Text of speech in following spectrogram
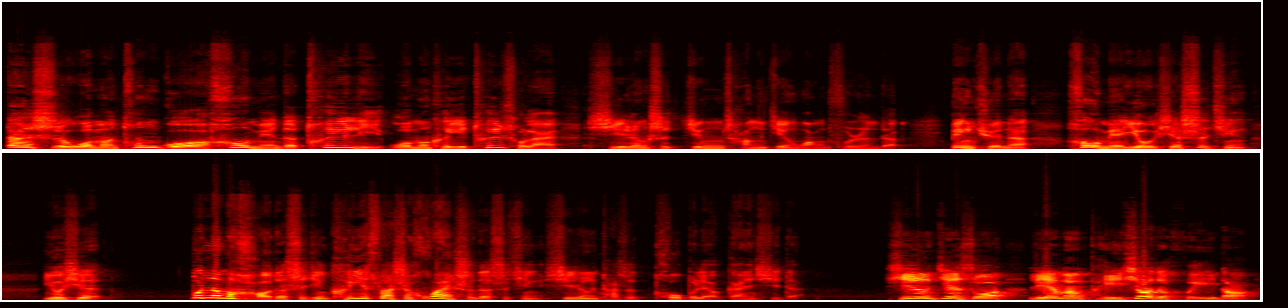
但是我们通过后面的推理，我们可以推出来，袭人是经常见王夫人的，并且呢，后面有些事情，有些。不那么好的事情，可以算是坏事的事情，袭人她是脱不了干系的。袭人见说，连忙陪笑的回道：“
